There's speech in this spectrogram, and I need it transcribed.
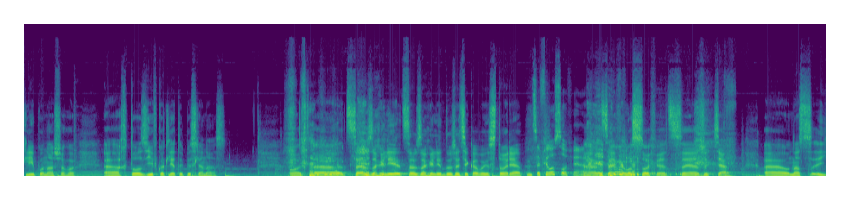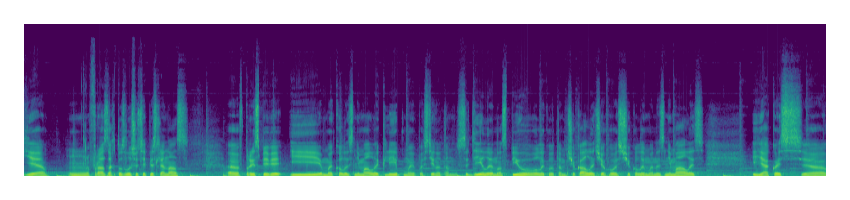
кліпу нашого е, Хто з'їв котлету після нас. От, е, це взагалі, це взагалі дуже цікава історія. Ну, Це філософія. Це філософія, це життя. У нас є фраза Хто залишиться після нас в приспіві. І ми, коли знімали кліп, ми постійно там сиділи, наспівували, коли там чекали чогось, чи коли ми не знімались. І якось е,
